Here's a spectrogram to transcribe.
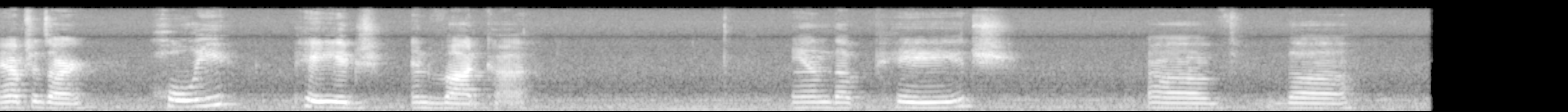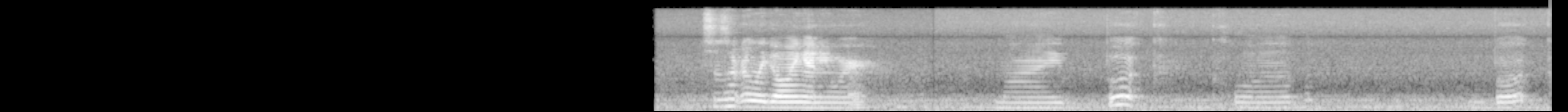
My options are holy, page, and vodka. And the page of the This isn't really going anywhere. My book club book.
